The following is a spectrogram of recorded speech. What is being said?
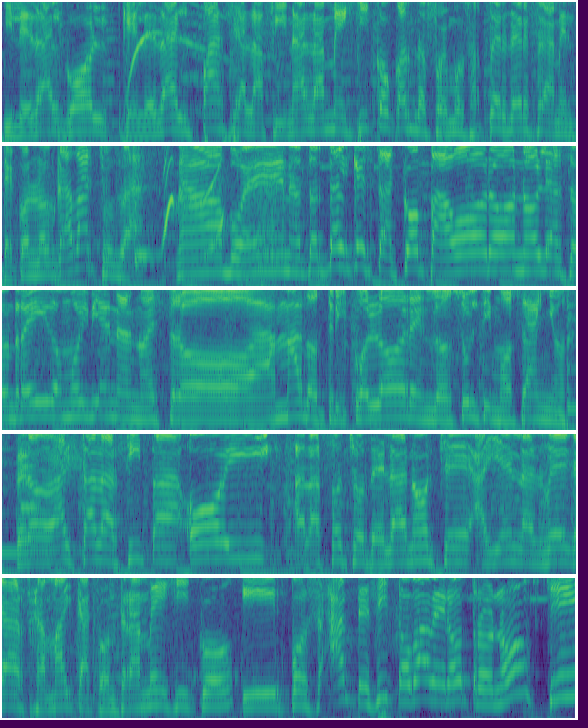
y le da el gol que le da el pase a la final a México cuando fuimos a perder feamente con los gabachos, ¿ah? No, bueno, total que esta Copa Oro no le ha sonreído muy bien a nuestro amado tricolor en los últimos años. Pero ahí está la cita hoy a las 8 de la noche, allá en Las Vegas, Jamaica contra México. Y pues antesito va a haber otro, ¿no? Sí,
